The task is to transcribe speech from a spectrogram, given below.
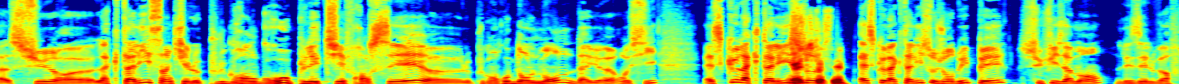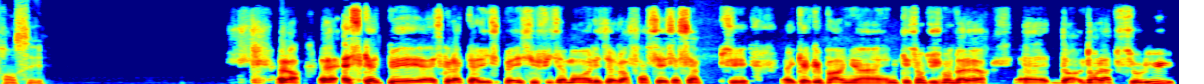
euh, sur euh, Lactalis, hein, qui est le plus grand groupe laitier français, le plus grand groupe dans le monde d'ailleurs aussi. Est-ce que Lactalis, est-ce que Lactalis aujourd'hui paie suffisamment les éleveurs français? Alors, euh, est-ce qu'elle paie, est-ce que Lactalis paie suffisamment les éleveurs français? Ça, c'est euh, quelque part une, question de jugement de valeur. Euh, dans, dans l'absolu,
